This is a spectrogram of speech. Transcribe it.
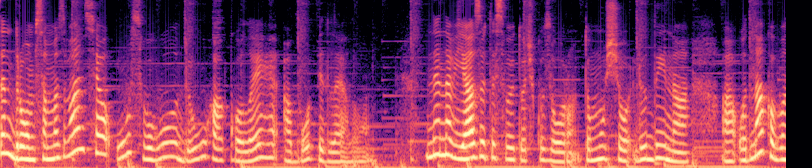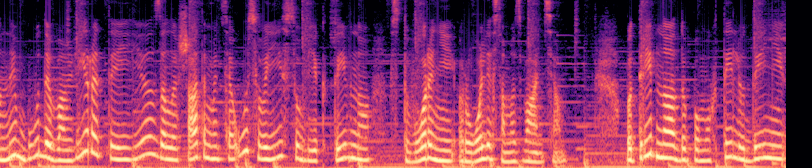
синдром самозванця у свого друга, колеги або підлеглого? Не нав'язуйте свою точку зору, тому що людина однаково не буде вам вірити і залишатиметься у своїй суб'єктивно створеній ролі самозванця. Потрібно допомогти людині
